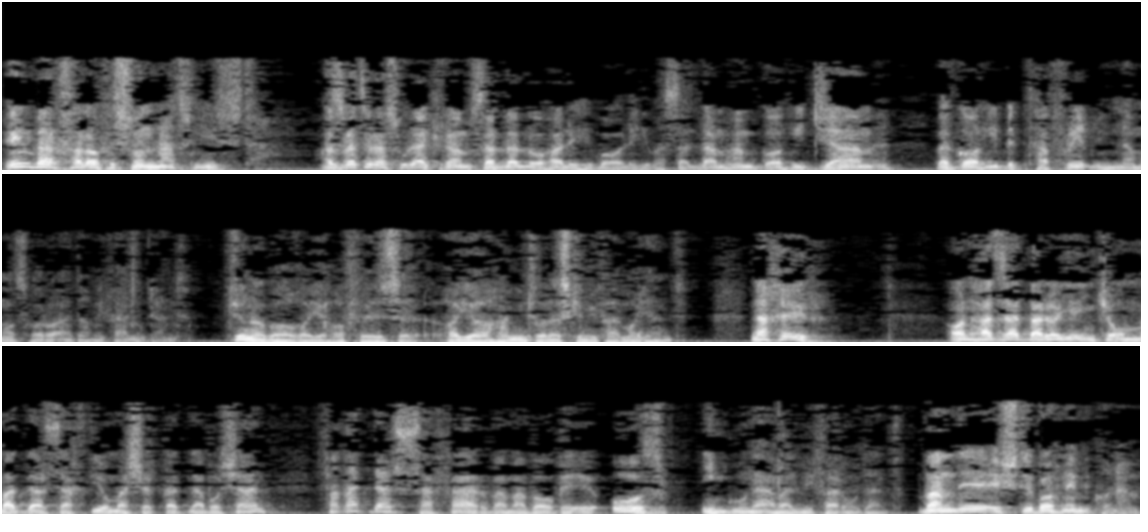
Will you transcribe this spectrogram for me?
این برخلاف سنت نیست حضرت رسول اکرم صلی الله علیه و آله و سلم هم گاهی جمع و گاهی به تفریق این نمازها را ادا می‌فرمودند. جناب آقای حافظ آیا همینطور است که می‌فرمایند؟ نه خیر آن حضرت برای اینکه امت در سختی و مشقت نباشند فقط در سفر و مواقع عذر این گونه عمل می‌فرمودند. بنده اشتباه نمی کنم.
